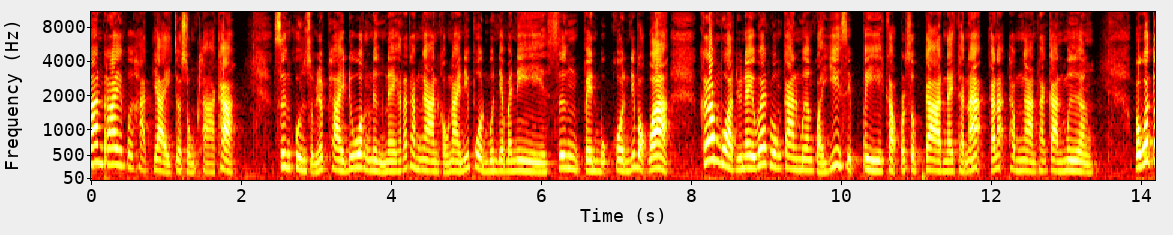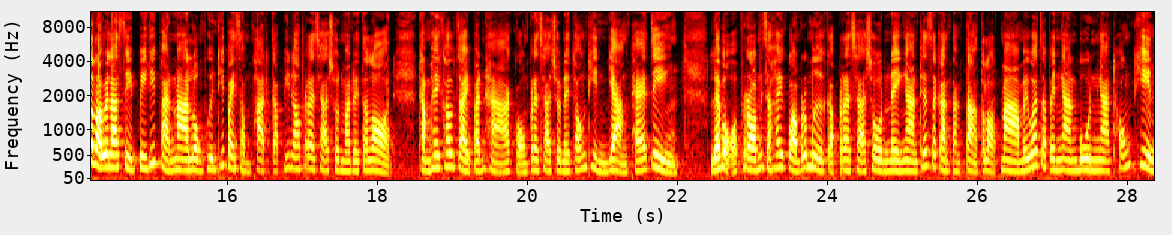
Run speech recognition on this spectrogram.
บ้านไร่อำเภอหาดใหญ่จังหวัดสงขลาค่ะ ซึ่งคุณสมยศพลายด้วงหนึ่งในคณะทำงานของนายนิพนธ์บุญยมณี ซึ่งเป็นบุคคลที่บอกว่า คร่ำวอดอยู่ในแวดวงการเมืองกว่า 20 ปี กับประสบการณ์ในฐานะคณะทำงานทางการเมืองบอกว่าตลอดเวลา 4 ปีที่ผ่านมาลงพื้นที่ไปสัมผัสกับพี่น้องประชาชนมาโดยตลอดทำให้เข้าใจปัญหาของประชาชนในท้องถิ่นอย่างแท้จริง และบอกว่าพร้อมที่จะให้ความร่วมมือกับประชาชนในงานเทศกาลต่างๆ ตลอดมา ไม่ว่าจะเป็นงานบุญงานท้องถิ่น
